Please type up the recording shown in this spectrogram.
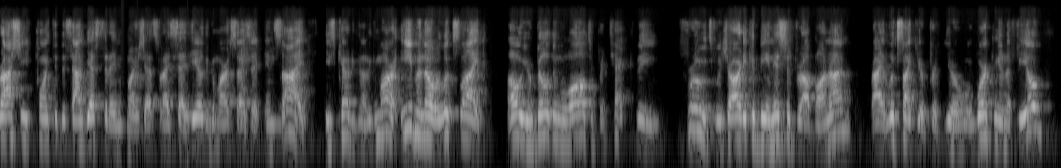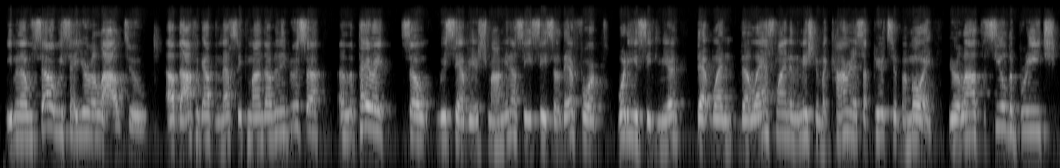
Rashi pointed this out yesterday, Moshe. That's what I said. Here, the Gemara says it inside. He's counting on the Gemara, even though it looks like oh, you're building a wall to protect the fruits, which already could be an Issa on, right? It looks like you're you're working in the field. Even though so, we say you're allowed to. Of the Afagav, the Mefsi command of the Nidrusa, of the Peri. So we say over here Shema, you know, so you see. So therefore, what do you see here? That when the last line of the Mishnah, Makarinus appears to Bamoy, you're allowed to seal the breach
